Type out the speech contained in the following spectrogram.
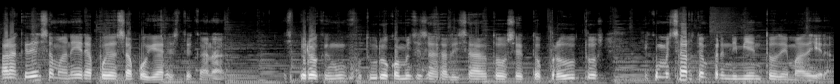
para que de esa manera puedas apoyar este canal. Espero que en un futuro comiences a realizar todos estos productos y comenzar tu emprendimiento de madera.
